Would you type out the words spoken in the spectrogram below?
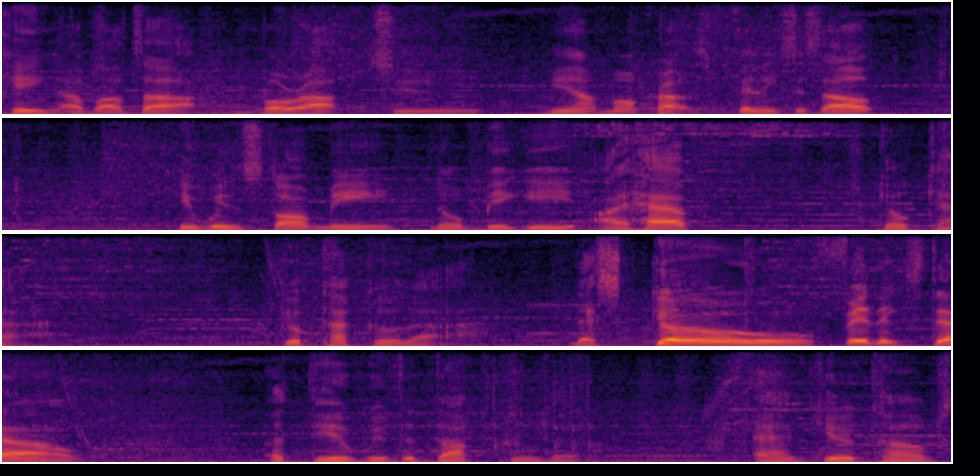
King Avatar Barong to meet up more crowds. Phoenix is out. He windstorm me, no biggie. I have Goka. Goka Cola. Let's go! Phoenix down. A deal with the Dark Ruler. And here comes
